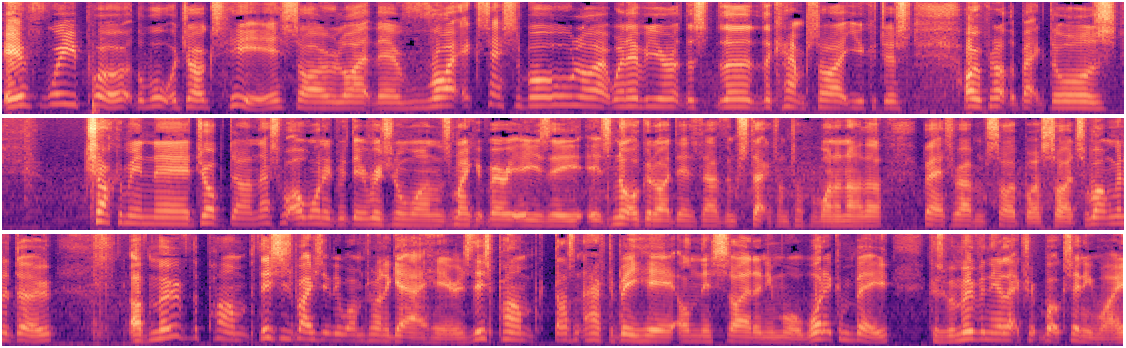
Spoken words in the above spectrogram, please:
If we put the water jugs here, so like they're right accessible, like whenever you're at the, the, the campsite, you could just open up the back doors, chuck them in there, job done. That's what I wanted with the original ones, make it very easy. It's not a good idea to have them stacked on top of one another, better to have them side by side. So what I'm going to do, I've moved the pump, this is basically what I'm trying to get at here, is this pump doesn't have to be here on this side anymore. What it can be, because we're moving the electric box anyway,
